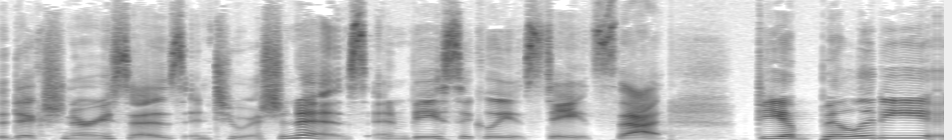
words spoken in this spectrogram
the dictionary says intuition is. And basically, it states that the ability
